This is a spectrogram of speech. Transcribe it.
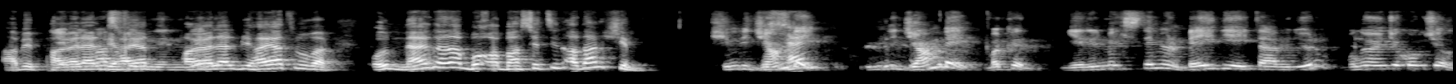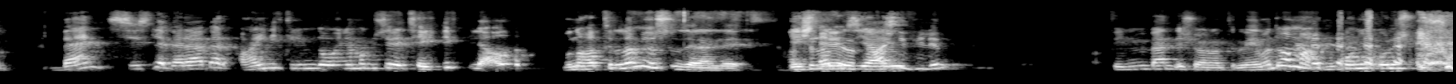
Abi paralel bir hayat filmlerinde... paralel bir hayat mı var? Oğlum nerede lan bu bahsettiğin adam kim? Şimdi Can Sen... Bey, şimdi Can Bey bakın gerilmek istemiyorum. Bey diye hitap ediyorum. Bunu önce konuşalım. Ben sizle beraber aynı filmde oynamak üzere teklif bile aldım. Bunu hatırlamıyorsunuz herhalde. Hatırlamıyorum. Hangi film? Filmi ben de şu an hatırlayamadım ama bu konuyu konuşmayalım.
